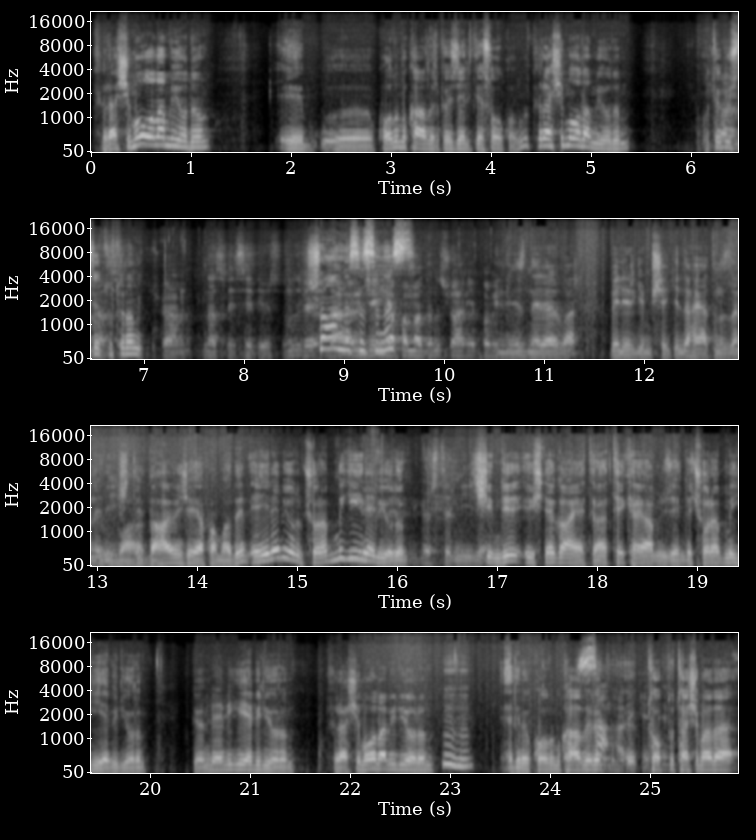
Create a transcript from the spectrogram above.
tıraşımı olamıyordum. E, e, kolumu kaldırıp özellikle sol kolumu tıraşımı olamıyordum. Otobüste tutunam Şu an nasıl hissediyorsunuz? Ve Şu an daha nasılsınız? Önce yapamadığınız, şu an yapabildiğiniz neler var? Belirgin bir şekilde hayatınızda ne değişti? Daha- Daha önce yapamadım. Eğilemiyordum, çorabımı giyemiyordum. Bir gösterin iyice. Şimdi işte gayet rahat. Tek ayağımın üzerinde çorabımı giyebiliyorum. Gömleğimi giyebiliyorum. Tıraşımı olabiliyorum. Elimi kolumu kaldırıp Sağ- Hareketli. toplu taşımada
